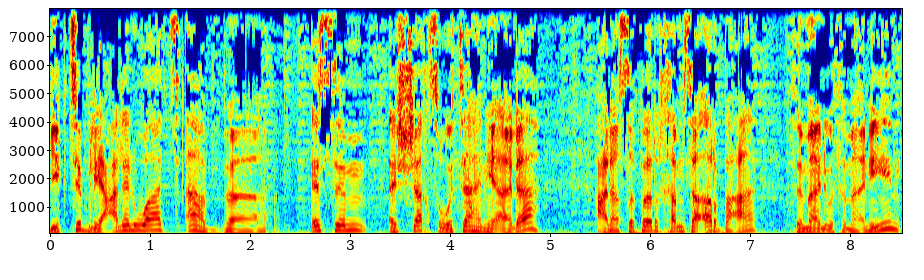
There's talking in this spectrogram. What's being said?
يكتب لي على الواتساب اسم الشخص وتهنئة له على صفر خمسة أربعة ثمانية وثمانين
